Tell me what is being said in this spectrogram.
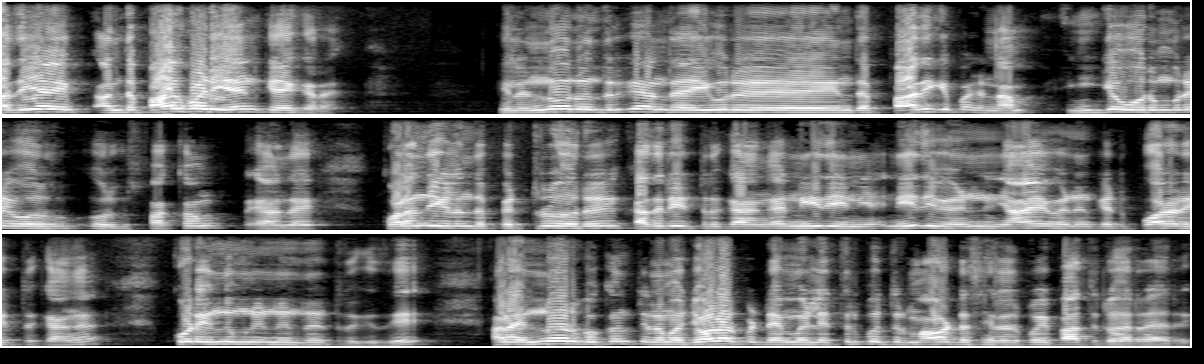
அது ஏன் அந்த பாகுபாடு ஏன்னு கேட்குறேன் இதில் இன்னொரு வந்திருக்கு அந்த இவர் இந்த பாதிக்கப்பட்ட நம் இங்கே ஒரு முறை ஒரு ஒரு பக்கம் அந்த குழந்தைகள் இந்த பெற்றோர் கதறிட்டு இருக்காங்க. நீதி நீதி வேணும் நியாயம் வேணும்னு கேட்டு போராடிட்டு இருக்காங்க. கூட இன்னும் நின்றுட்டு இருக்குது. ஆனால் இன்னொரு பக்கம் நம்ம ஜோலார்பேட்டை எம்எல்ஏ திருப்பத்தூர் மாவட்ட செயலர் போய் பார்த்துட்டு வர்றாரு.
